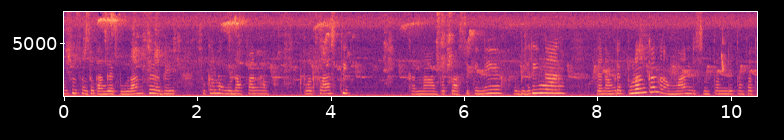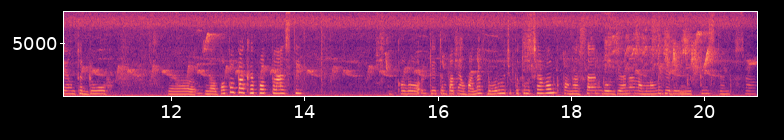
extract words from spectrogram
khusus untuk anggrek bulan saya lebih suka menggunakan pot plastik karena pot plastik ini lebih ringan. Dan anggrek bulan kan aman disimpan di tempat yang teduh. Ya nggak apa-apa pakai pot plastik. Kalau di tempat yang panas baru cepet rusak kan kepanasan kehujanan lama-lama jadi nipis dan rusak.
